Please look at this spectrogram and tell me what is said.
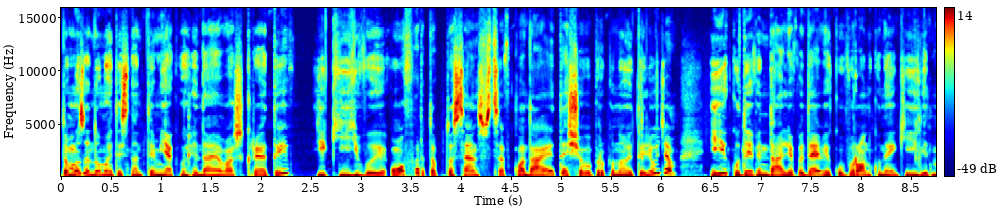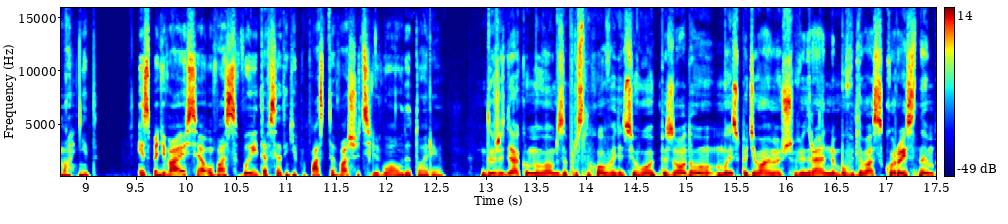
Тому задумайтесь над тим, як виглядає ваш креатив, який ви офер, тобто сенс в це вкладаєте, що ви пропонуєте людям, і куди він далі веде, в яку воронку, на який лід-магніт. І сподіваюся, у вас вийде все-таки попасти в вашу цільову аудиторію. Дуже дякуємо вам за прослуховування цього епізоду. Ми сподіваємося, що він реально був для вас корисним.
